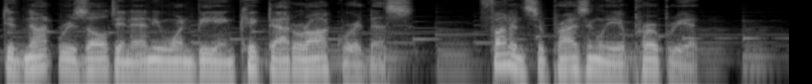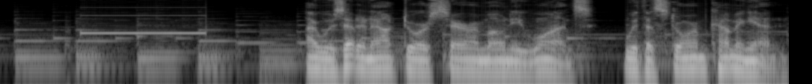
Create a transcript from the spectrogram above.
Did not result in anyone being kicked out or awkwardness. Fun and surprisingly appropriate. I was at an outdoor ceremony once, with a storm coming in.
